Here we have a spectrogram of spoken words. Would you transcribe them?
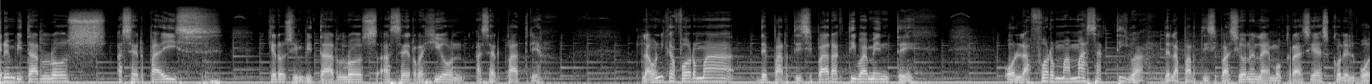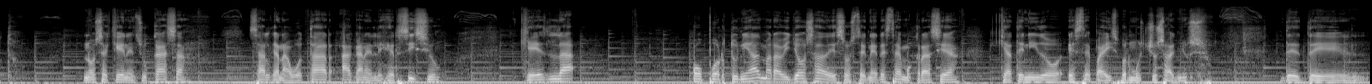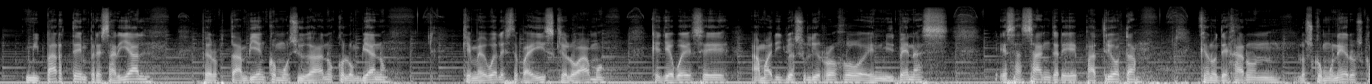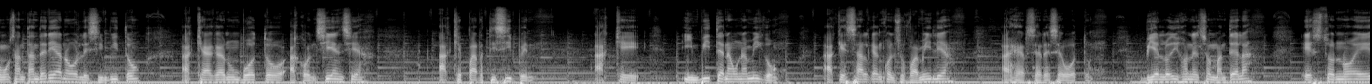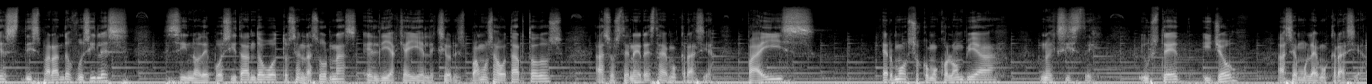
Quiero invitarlos a ser país, quiero invitarlos a ser región, a ser patria. La única forma de participar activamente o la forma más activa de la participación en la democracia es con el voto. No se queden en su casa, salgan a votar, hagan el ejercicio, que es la oportunidad maravillosa de sostener esta democracia que ha tenido este país por muchos años. Desde mi parte empresarial, pero también como ciudadano colombiano, que me duele este país, que lo amo, que llevo ese amarillo, azul y rojo en mis venas, esa sangre patriota que nos dejaron los comuneros. Como santanderiano les invito a que hagan un voto a conciencia, a que participen, a que inviten a un amigo, a que salgan con su familia a ejercer ese voto. Bien lo dijo Nelson Mandela, esto no es disparando fusiles, sino depositando votos en las urnas el día que hay elecciones. Vamos a votar todos a sostener esta democracia. País hermoso como Colombia no existe. Usted y yo hacemos la democracia.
